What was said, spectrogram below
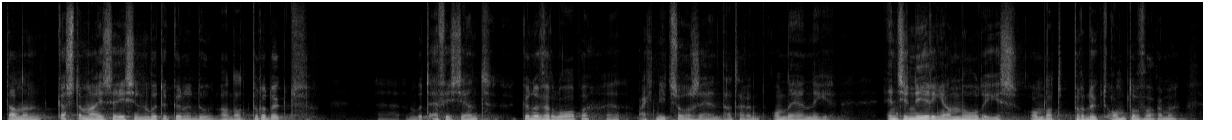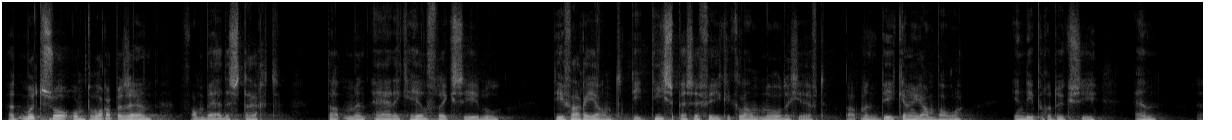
dan een customization moeten kunnen doen van dat product. Het moet efficiënt kunnen verlopen. Het mag niet zo zijn dat er een oneindige engineering aan nodig is om dat product om te vormen. Het moet zo ontworpen zijn van bij de start dat men eigenlijk heel flexibel die variant die die specifieke klant nodig heeft, dat men die kan gaan bouwen in die productie en uh,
